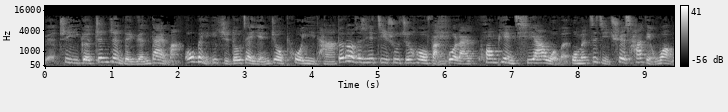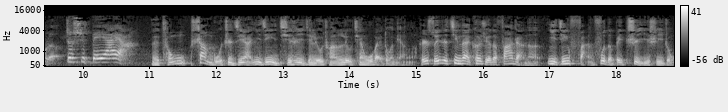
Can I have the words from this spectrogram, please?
源，是一个真正的源代码。欧美一直都在研究破译它，得到这些技术之后，反过来诓骗欺压我们，我们自己却差点忘了，这是悲哀啊！呃，从上古至今啊，《易经》其实已经流传了六千五百多年了。可是随着近代科学的发展呢，《易经》反复的被质疑是一种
